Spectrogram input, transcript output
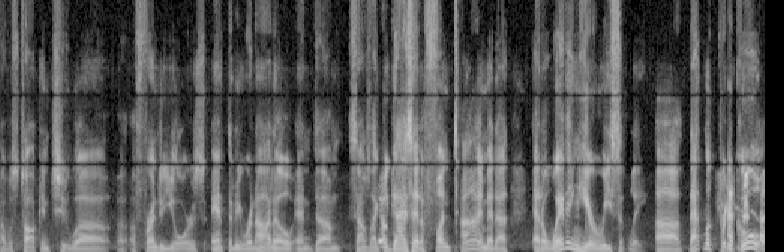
I was talking to uh, a friend of yours, Anthony Ranaudo, and um, sounds like Yep. you guys had a fun time at a at a wedding here recently. Uh, that looked pretty cool,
